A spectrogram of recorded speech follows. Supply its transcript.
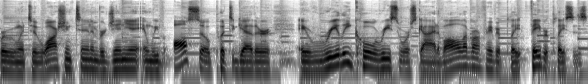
where we went to Washington and Virginia. And we've also put together a really cool resource guide of all of our favorite, pla- favorite places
